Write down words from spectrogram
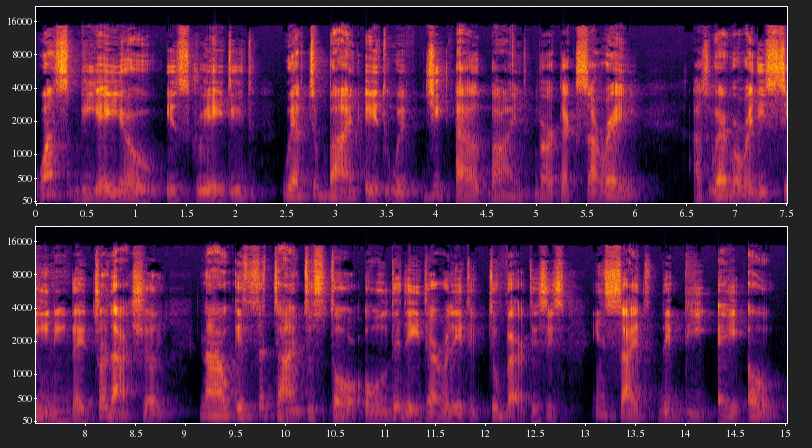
Once VAO is created, we have to bind it with glbind vertex array. As we have already seen in the introduction, now it's the time to store all the data related to vertices inside the VAO.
